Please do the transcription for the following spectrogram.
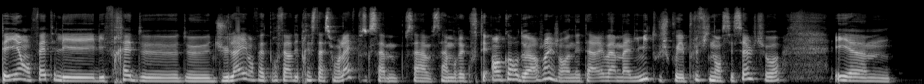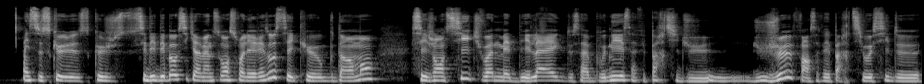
payer en fait les, frais de, du live en fait pour faire des prestations live parce que ça ça ça m'aurait coûté encore de l'argent et j'en étais arrivé à ma limite où je pouvais plus financer seul, tu vois. Et euh, et c'est ce que, ce que c'est des débats aussi qui reviennent souvent sur les réseaux, c'est qu'au bout d'un moment, c'est gentil, tu vois, de mettre des likes, de s'abonner, ça fait partie du, du jeu, enfin, ça fait partie aussi de,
